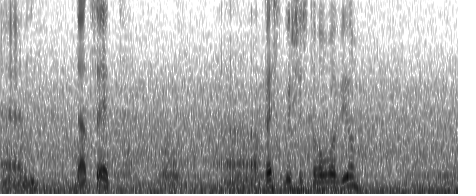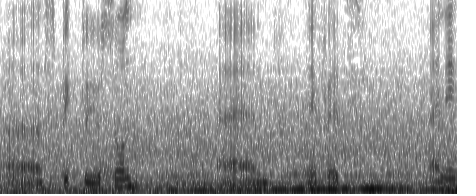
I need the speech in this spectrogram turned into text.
and that's it. Uh, best wishes to all of you. Uh, speak to you soon, and if it's any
